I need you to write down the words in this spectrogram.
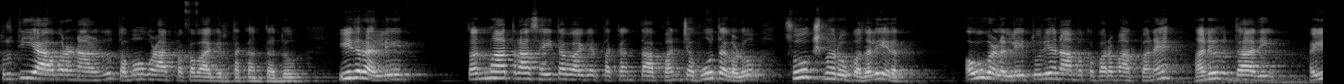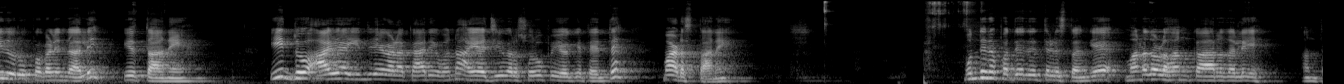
ತೃತೀಯ ಆವರಣ ಅನ್ನೋದು ತಮೋಗುಣಾತ್ಮಕವಾಗಿರ್ತಕ್ಕಂಥದ್ದು. ಇದರಲ್ಲಿ ತನ್ಮಾತ್ರ ಸಹಿತವಾಗಿರ್ತಕ್ಕಂಥ ಪಂಚಭೂತಗಳು ಸೂಕ್ಷ್ಮ ರೂಪದಲ್ಲಿ ಇರುತ್ತೆ. ಅವುಗಳಲ್ಲಿ ತುರ್ಯನಾಮಕ ಪರಮಾತ್ಮನೇ ಅನಿರುದ್ಧಾದಿ ಐದು ರೂಪಗಳಿಂದ ಅಲ್ಲಿ ಇರ್ತಾನೆ. ಇದ್ದು ಆಯಾ ಇಂದ್ರಿಯಗಳ ಕಾರ್ಯವನ್ನು ಆಯಾ ಜೀವರ ಸ್ವರೂಪ ಯೋಗ್ಯತೆಯಂತೆ ಮಾಡಿಸ್ತಾನೆ. ಮುಂದಿನ ಪದ್ಯದಲ್ಲಿ ತಿಳಿಸ್ದಂಗೆ ಮನದೊಳಹಂಕಾರದಲ್ಲಿ ಅಂತ.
